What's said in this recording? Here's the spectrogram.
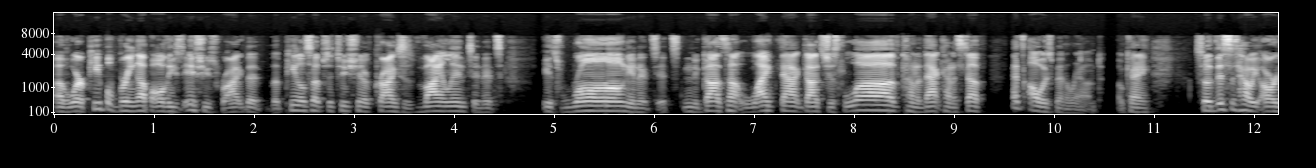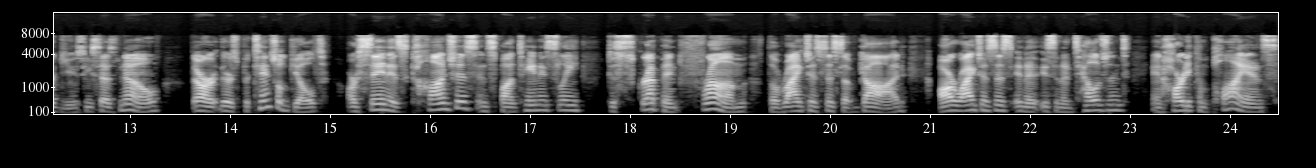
of where people bring up all these issues, right? That the penal substitution of Christ is violent and it's it's wrong and it's it's God's not like that. God's just love, kind of that kind of stuff. That's always been around, okay? So this is how he argues. He says, no, there are there's potential guilt. Our sin is conscious and spontaneously discrepant from the righteousness of God. Our righteousness is an intelligent and hearty compliance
